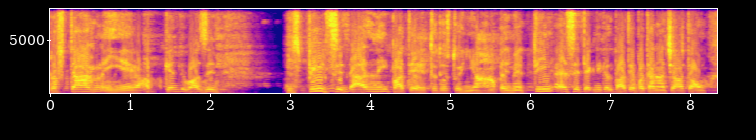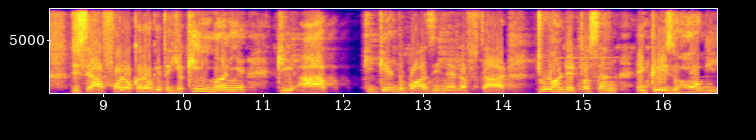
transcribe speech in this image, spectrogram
रफ्तार नहीं है आप गेंदबाजी स्पीड से डाल नहीं पाते हैं तो दोस्तों यहाँ पे मैं तीन ऐसे टेक्निकल बातें बताना चाहता हूँ जिससे आप फॉलो करोगे तो यकीन मानिए कि आप की गेंदबाजी में रफ्तार 200 परसेंट इंक्रीज होगी।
